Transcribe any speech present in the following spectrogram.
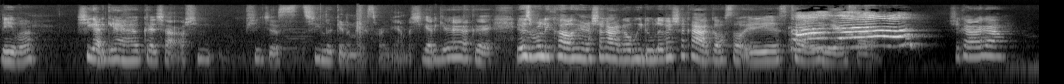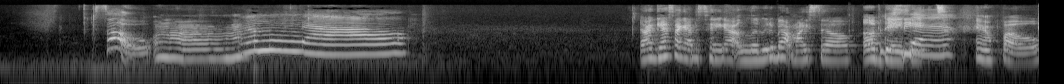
Diva. She gotta get her haircut, y'all. She she just she looking a mess right now, but she gotta get her haircut. It's really cold here in Chicago. We do live in Chicago, so it is cold here. So. Chicago. So, um, I guess I got to tell y'all a little bit about myself. Updated Yeah. info.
